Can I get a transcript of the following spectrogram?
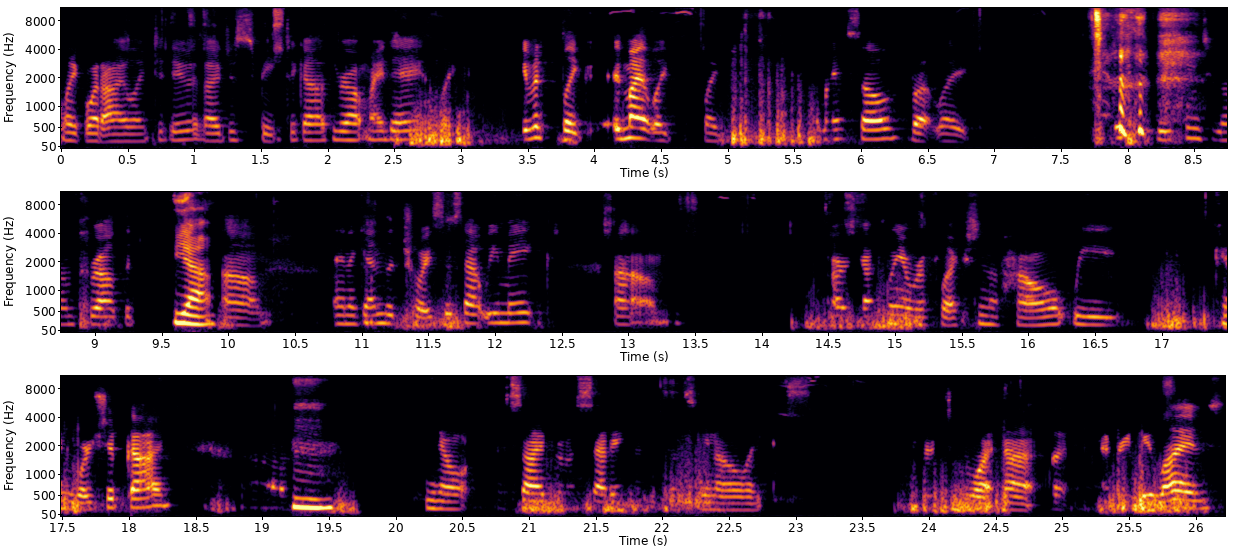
like what I like to do is I just speak to God throughout my day. Like even like it might like like myself, but like speaking to him throughout the Yeah. um and again the choices that we make um, are definitely a reflection of how we can worship God. Um, Mm. you know, aside from a setting that's, you know, like church and whatnot, but in everyday lives.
